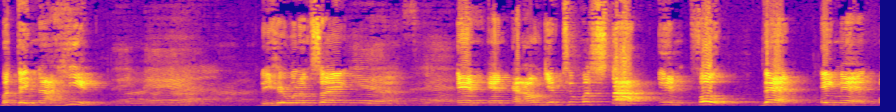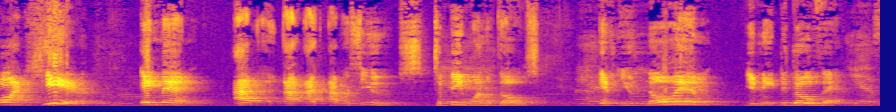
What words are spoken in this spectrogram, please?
but they're not here. Amen. Do you hear what I'm saying? Yes. Yes. and, and, and I don't give too much stock in folk that, amen, aren't here, mm-hmm. amen. I, I, I, refuse to be one of those. If you know him, you need to go there. Yes,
